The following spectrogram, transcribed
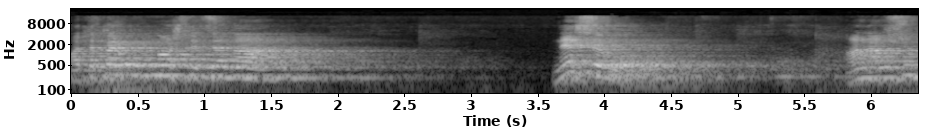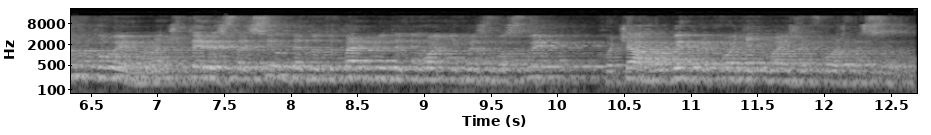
А тепер помножте це на не село, а на всю Буковину, на 400 сіл, де дотепер люди не годні без Москви, хоча гроби приходять майже в кожне село.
